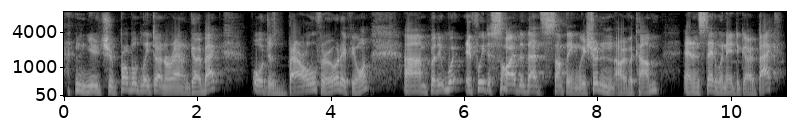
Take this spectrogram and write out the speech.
and you should probably turn around and go back, or just barrel through it if you want. Um, but it, if we decide that that's something we shouldn't overcome, and instead we need to go back.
